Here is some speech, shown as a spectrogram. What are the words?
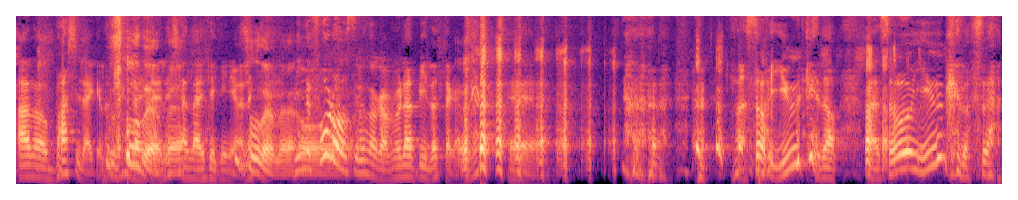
あの馬氏だけどねそうだよね。大体社内的にはね。そうだよね。みんなフォローするのが村 P だったからね、ええ まあそう言うけど、まあ、そう言うけどさ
